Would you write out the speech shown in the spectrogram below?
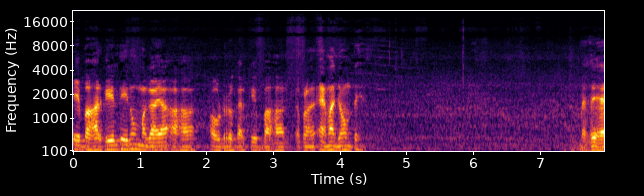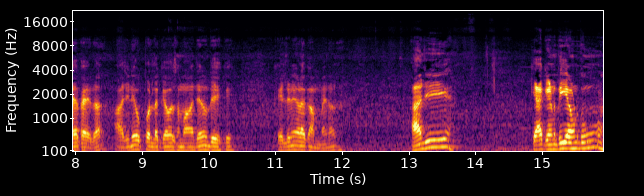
ਇਹ ਬਾਹਰ ਖੇਲਦੇ, ਇਹਨੂੰ ਮੰਗਾਇਆ ਆਹ ਆਰਡਰ ਕਰਕੇ ਬਾਹਰ ਆਪਣਾ ਐਮਾਜ਼ੋਨ ਤੇ। ਵੈਸੇ ਹੈ ਫਾਇਦਾ, ਆ ਜਿਹੜੇ ਉੱਪਰ ਲੱਗਿਆ ਹੋਇਆ ਸਮਾਨ ਜਿਹਨੂੰ ਦੇਖ ਕੇ ਖੇਲਣੇ ਵਾਲਾ ਕੰਮ ਹੈ ਇਹਨਾਂ ਦਾ। ਹਾਂਜੀ, ਕਿਆ ਗਿਣਦੀ ਆ ਹੁਣ ਤੂੰ?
